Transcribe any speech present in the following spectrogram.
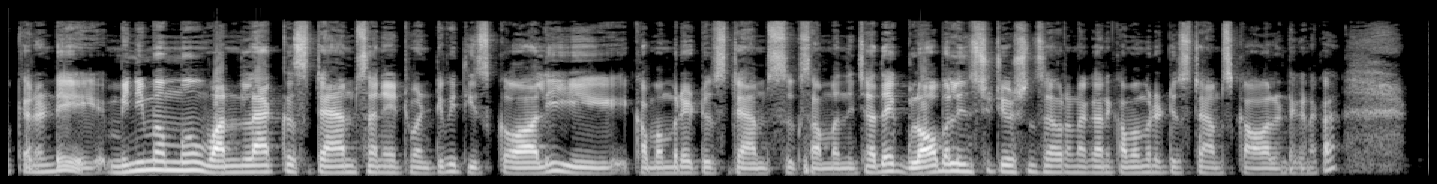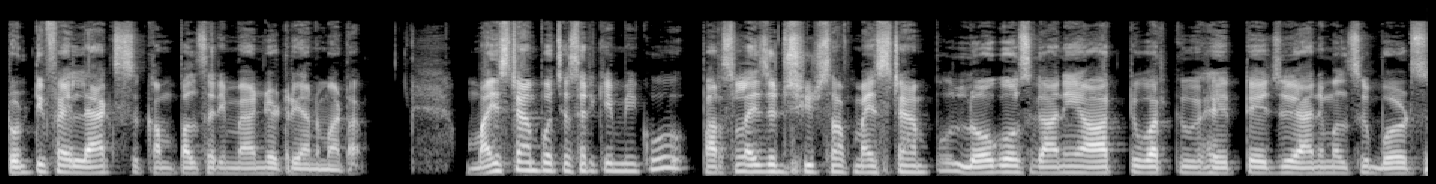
ఓకేనండి. మినిమమ్ వన్ ల్యాక్ స్టాంప్స్ అనేటువంటివి తీసుకోవాలి. ఈ కమమరేటివ్ స్టాంప్స్కి సంబంధించి. అదే గ్లోబల్ ఇన్స్టిట్యూషన్స్ ఎవరైనా కానీ కమమరేటివ్ స్టాంప్స్ కావాలంటే కనుక twenty five lakhs compulsory mandatory అనమాట మై స్టాంప్ వచ్చేసరికి మీకు personalised sheets of my stamp logos కానీ art work heritage animals birds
